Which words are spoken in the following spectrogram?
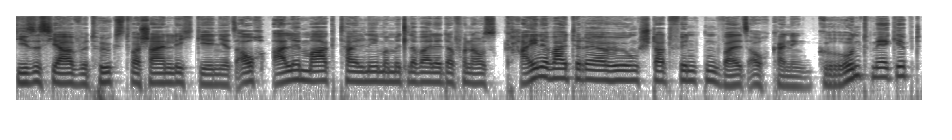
Dieses Jahr wird höchstwahrscheinlich, gehen jetzt auch alle Marktteilnehmer mittlerweile davon aus, keine weitere Erhöhung stattfinden, weil es auch keinen Grund mehr gibt.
